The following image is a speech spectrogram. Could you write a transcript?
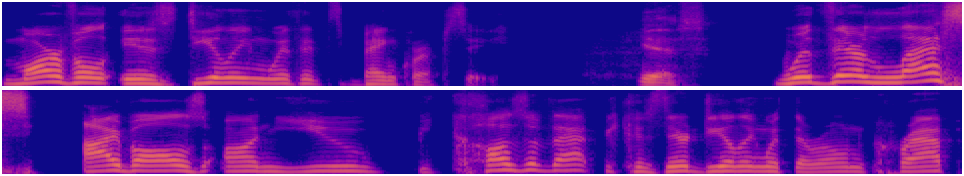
Marvel is dealing with its bankruptcy yes. were there less eyeballs on you because of that because they're dealing with their own crap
